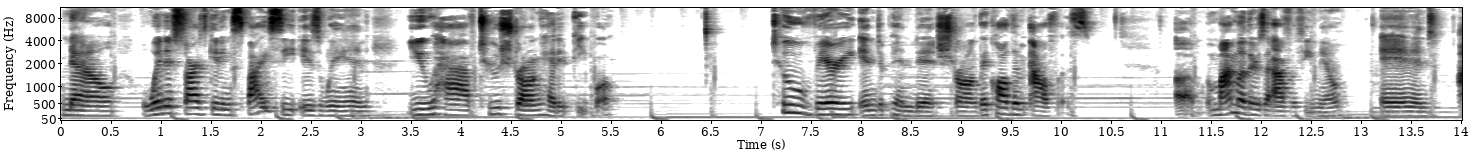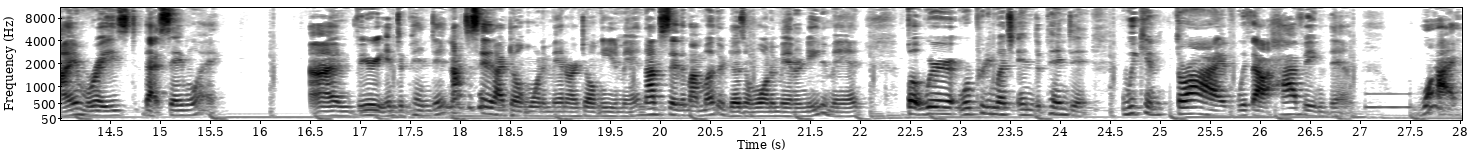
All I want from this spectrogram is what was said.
Now, when it starts getting spicy is when you have two strong headed people. Two very independent, strong, they call them alphas. Um, my mother is an alpha female, and I am raised that same way. I'm very independent. Not to say that I don't want a man or I don't need a man. Not to say that my mother doesn't want a man or need a man, but we're we're pretty much independent. We can thrive without having them. Why?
